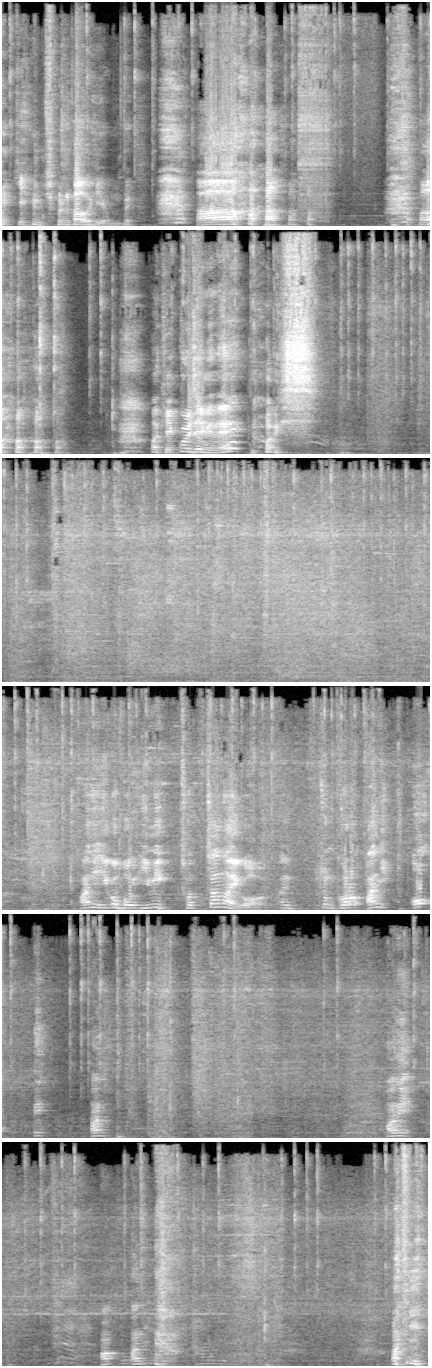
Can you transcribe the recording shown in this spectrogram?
게임 졸라 어이없네. 아... 아 개꿀잼이네? 어이씨. 아니 이거 뭐 이미 졌잖아 이거. 아니 좀 걸어 아니 어? 이, 아니. 아니. 아 아니. 아니.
